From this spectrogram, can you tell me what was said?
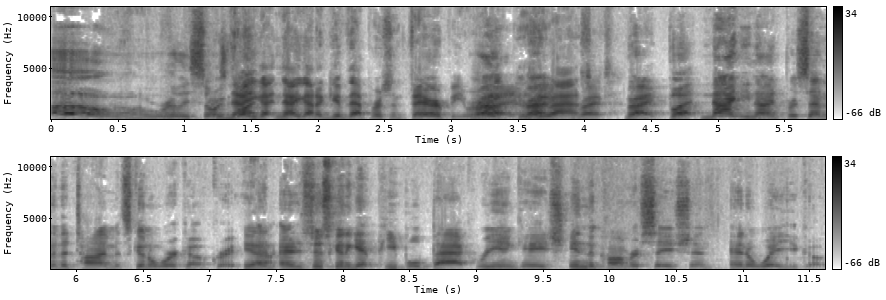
"Oh, I'm really sorry. now But- you got now you got to give that person therapy, right? Right, right, you right, right. But 99% of the time, it's going to work out great. Yeah. And, and it's just going to get people back, re-engaged in the conversation, and away you go.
